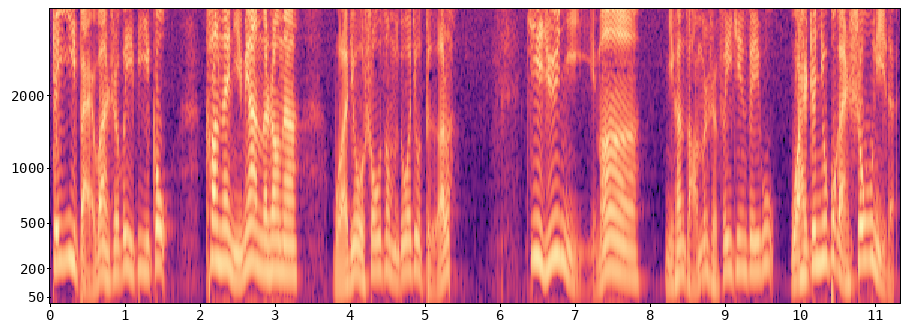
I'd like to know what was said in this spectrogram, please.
这一百万是未必够。看在你面子上呢，我就收这么多就得了。季局你嘛，你看咱们是非亲非故，我还真就不敢收你的。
